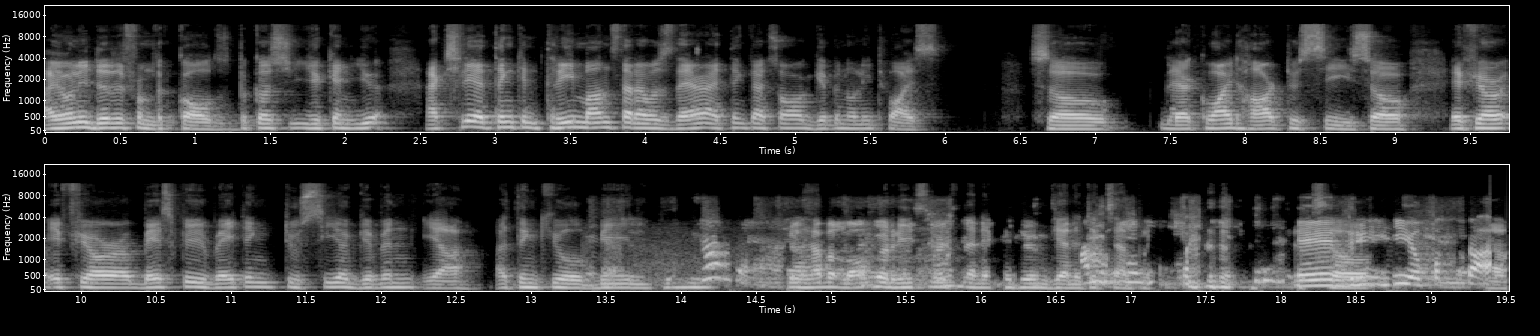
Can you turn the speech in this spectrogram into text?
I only did it from the calls because you can you actually I think in three months that I was there, I think I saw a gibbon only twice. So they're quite hard to see. So if you're if you're basically waiting to see a gibbon, yeah, I think you'll be you'll have a longer research than if you're doing genetic sampling. So yeah,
